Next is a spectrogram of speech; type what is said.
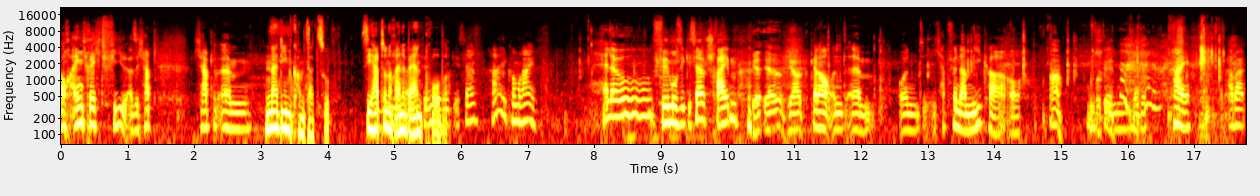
Auch eigentlich recht viel. Also ich habe ich hab, ähm, Nadine kommt dazu. Sie hatte noch eine bei Bandprobe. Filmmusik Ist ja, hi, komm rein. Hello. Filmmusik ist ja Schreiben. Ja, ja, ja. Genau, und, ähm, und ich habe für Namika auch Ah, okay. Hi. Aber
